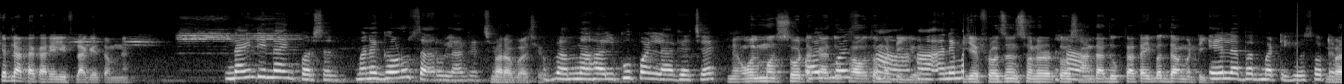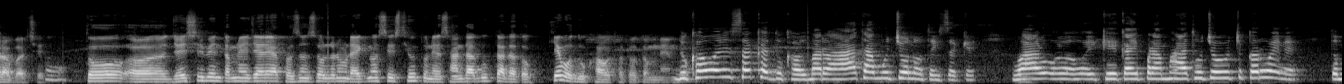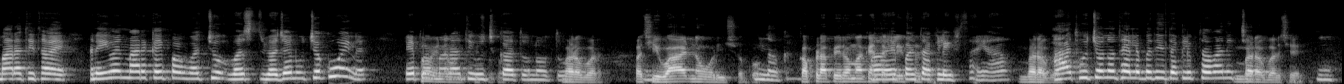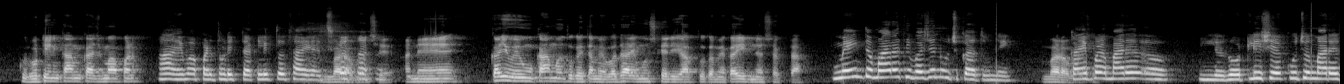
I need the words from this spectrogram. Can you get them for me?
કેટલા ટકા રિલીફ લાગે તમને? 99% મને ઘણું સારું લાગે છે. બરાબર છે. હલકું પણ લાગે છે. ને ઓલમોસ્ટ સો ટકા દુખાવો તો મટી ગયો. અને જે ફ્રોઝન સોલર તો સાંધા દુખતા હતા એ બધા મટી એ ગયા લગભગ મટી ગયું સો ટકા. બરાબર છે. તો જયશ્રીબેન તમને જ્યારે આ ફ્રોઝન સોલરનું ડાયગ્નોસિસ થયું હતું ને સાંધા દુખતા હતા તો કેવો દુખાવો થતો તમને? દુખાવો એ સખત દુખાવો. મારો હાથ આમ ઊંચો ન થઈ શકે. વાળ હોય કે કાંઈ પણ આમ હાથ ઊંચો ઊંચો કરવો હોય ને તો મારાથી થાય. અને ઇવન મારે કંઈ પણ વચ્ચું વજન ઊંચકવું હોય ને એ પણ મારાથી. ઉચકાતું નહોતું. બરોબર. પછી વાળ ન ઓળી શકો. કપડા પહેરવામાં કઈ તકલીફ પણ તકલીફ થાય હા. બરાબર. હાથ ઊંચો ન થાય એટલે બધી તકલીફ થવાની જ બરાબર છે. રૂટીન કામકાજમાં પણ? હા એમાં પણ થોડીક તકલીફ તો થાય જ. બરાબર છે. અને કયું એવું કામ હતું કે તમે વધારે મુશ્કેલી આપતું તમે કરી જ ન શકતા? મેઇન તો મારાથી વજન ઉચકાતું નહીં. બરાબર કાંઈ પણ મારે રોટલી શેકું છું મારે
